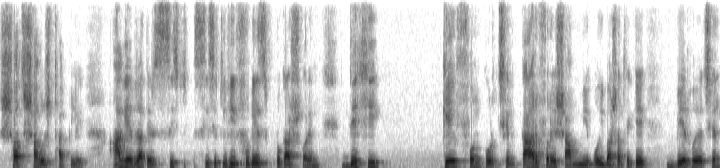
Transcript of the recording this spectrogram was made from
সৎ সাহস থাকলে আগের রাতের সিসিটিভি ফুটেজ প্রকাশ করেন। দেখি কে ফোন করছেন, কার ফোনে সাম্মি ওই বাসা থেকে বের হয়েছেন।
